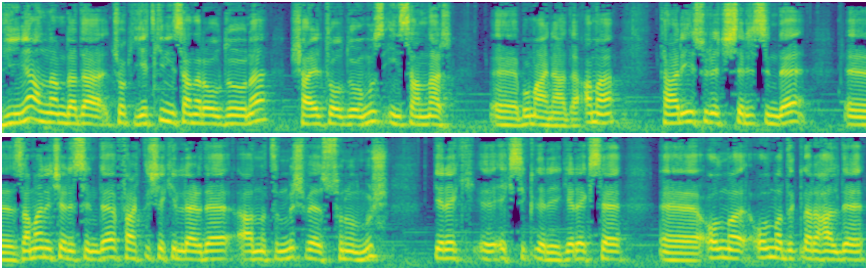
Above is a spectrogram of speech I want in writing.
dini anlamda da çok yetkin insanlar olduğuna şahit olduğumuz insanlar e, bu manada. Ama tarihi süreç içerisinde e, zaman içerisinde farklı şekillerde anlatılmış ve sunulmuş. Gerek e, eksikleri gerekse e, olma, olmadıkları halde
